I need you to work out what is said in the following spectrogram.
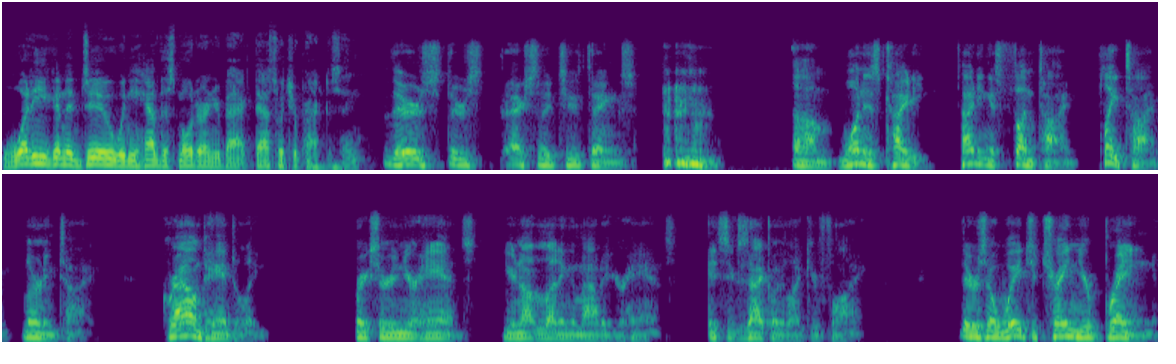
What are you going to do when you have this motor on your back? That's what you're practicing. There's there's actually two things. um, one is kiting. Kiting is fun time, play time, learning time. Ground handling. Brakes are in your hands. You're not letting them out of your hands. It's exactly like you're flying. There's a way to train your brain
